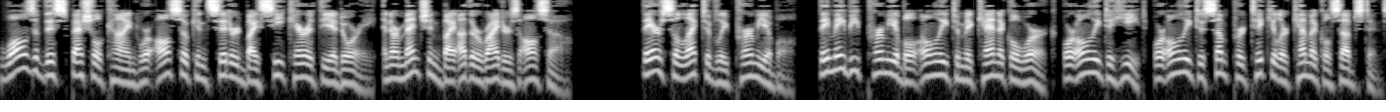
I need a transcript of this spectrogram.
Walls of this special kind were also considered by C. Carathéodory, and are mentioned by other writers also. They are selectively permeable. They may be permeable only to mechanical work, or only to heat, or only to some particular chemical substance.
